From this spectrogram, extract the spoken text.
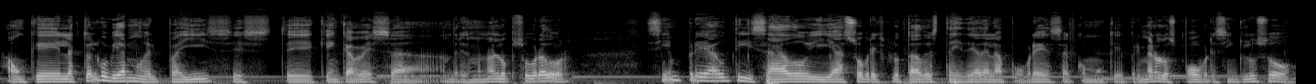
aunque el actual gobierno del país este, que encabeza Andrés Manuel López Obrador siempre ha utilizado y ha sobreexplotado esta idea de la pobreza como que primero los pobres, incluso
